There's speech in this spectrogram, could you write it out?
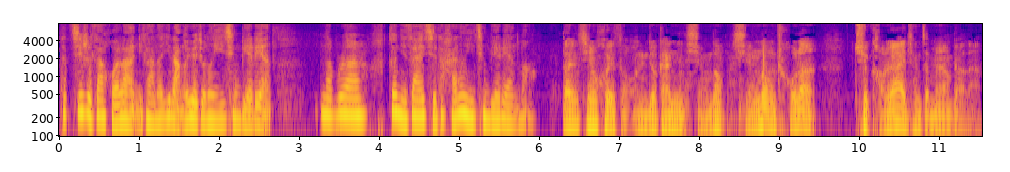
他即使再回来，你看他一两个月就能移情别恋，那不然跟你在一起他还能移情别恋吗？担心会走，你就赶紧行动。行动除了去考虑爱情怎么样表达，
